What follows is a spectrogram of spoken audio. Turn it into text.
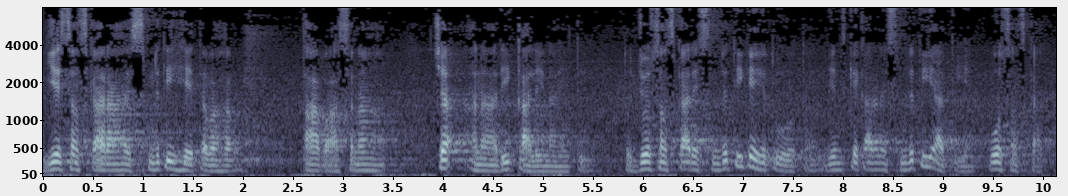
ये संस्कार स्मृति हेतव तावासना च अनादि कालीना तो जो संस्कार स्मृति के हेतु होते हैं, जिनके कारण स्मृति आती है, वो संस्कार।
